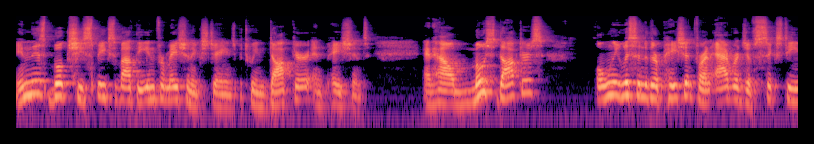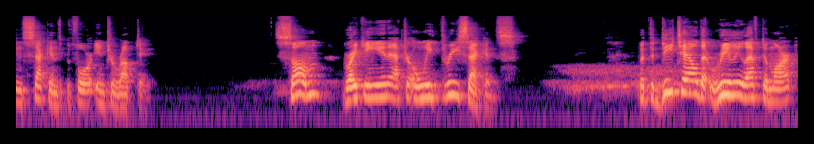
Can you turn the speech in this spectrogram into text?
In this book, she speaks about the information exchange between doctor and patient and how most doctors only listen to their patient for an average of 16 seconds before interrupting. Some breaking in after only three seconds. But the detail that really left a mark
